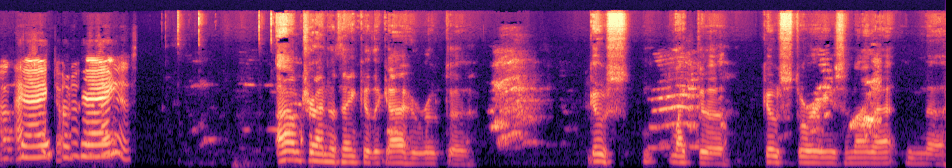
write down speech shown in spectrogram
I Okay. actually don't know who that Okay. I'm trying to think of the guy who wrote the ghost, like the ghost stories and all that. And uh,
